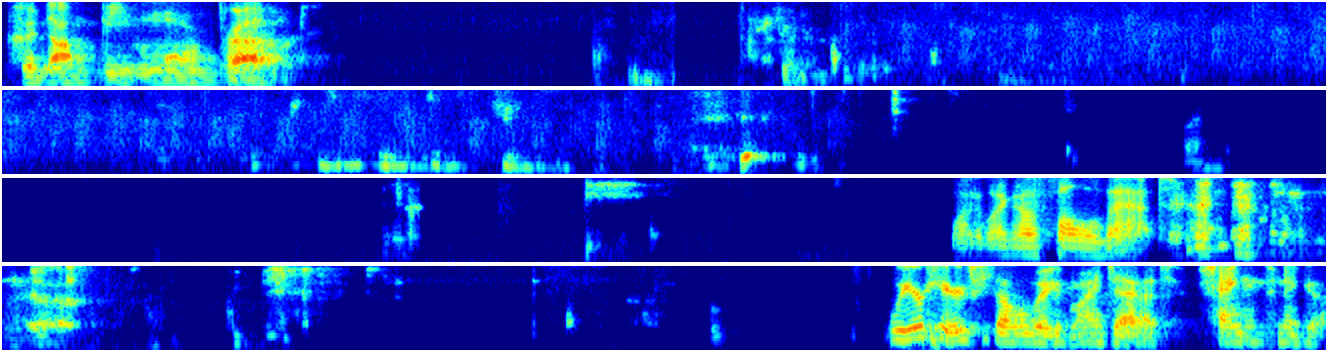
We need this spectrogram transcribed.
could not be more proud. I gotta follow that? We are here to celebrate my dad, Hank Penninga.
